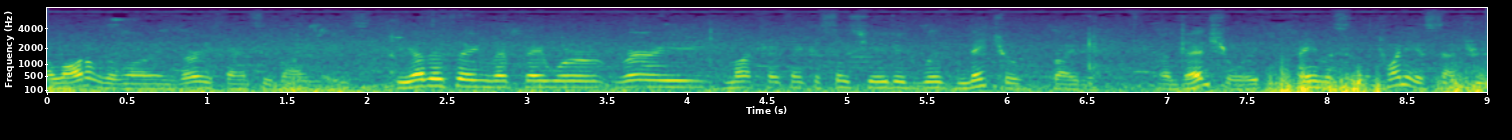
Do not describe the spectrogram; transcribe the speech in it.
A lot of them are in very fancy bindings. The other thing that they were very much, I think, associated with nature writing. Eventually, famous in the 20th century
